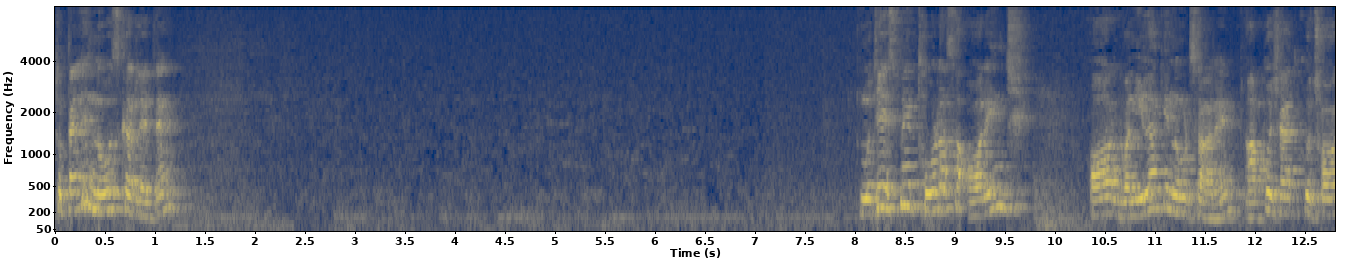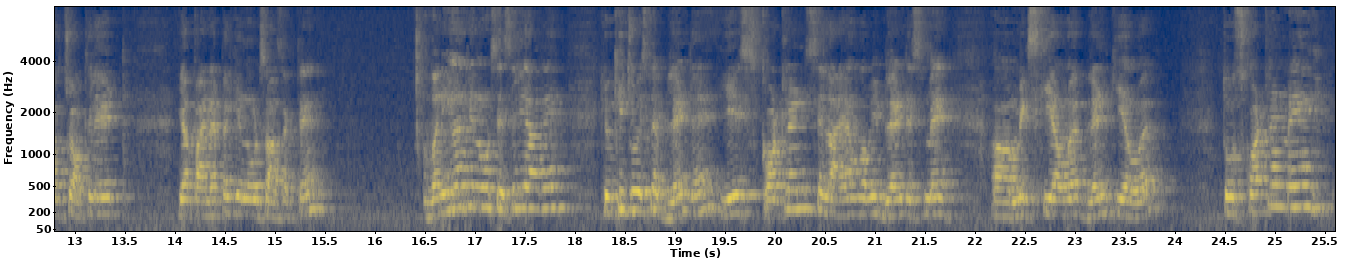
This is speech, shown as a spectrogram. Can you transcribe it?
तो पहले नोज़ कर लेते हैं। मुझे इसमें थोड़ा सा ऑरेंज और वनीला के नोट्स आ रहे हैं। आपको शायद कुछ और चॉकलेट या पाइनएप्पल के नोट्स आ सकते हैं। वनीला के नोट्स इसलिए आ रहे हैं क्योंकि जो इसमें ब्लेंड है ये स्कॉटलैंड से लाया हुआ भी ब्लेंड इसमें आ, मिक्स किया हुआ है ब्लेंड किया हुआ है। तो स्कॉटलैंड में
